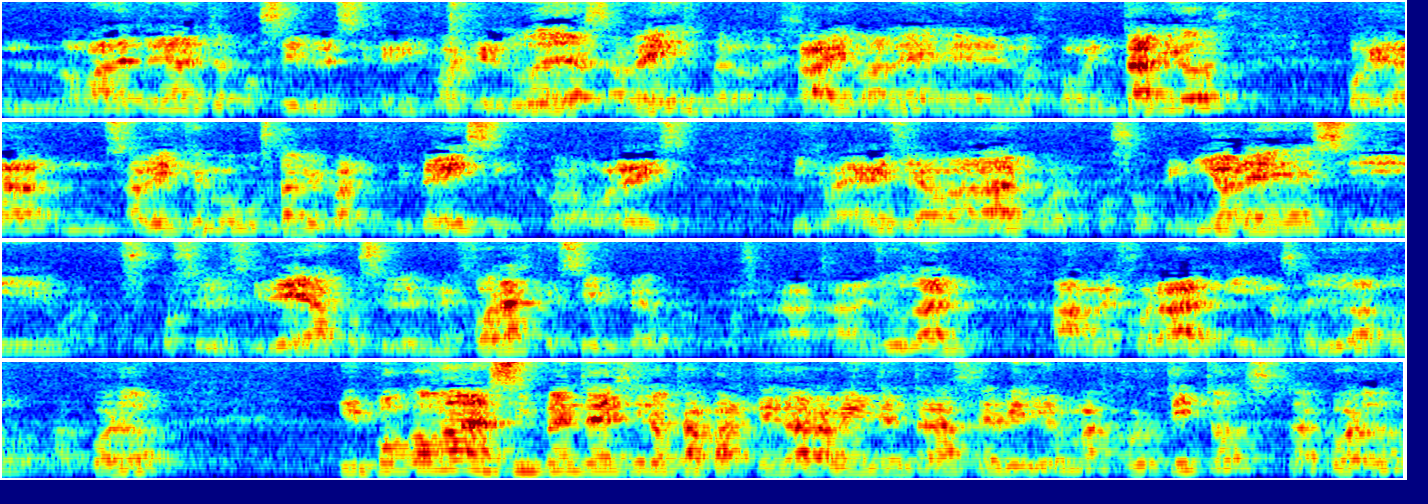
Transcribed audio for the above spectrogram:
lo más detenidamente posible. Si tenéis cualquier duda, ya sabéis, me lo dejáis, ¿vale? En los comentarios, porque ya sabéis que me gusta que participéis y que colaboréis. Y que me hagáis llevar, bueno, pues opiniones y, bueno, pues posibles ideas, posibles mejoras, que siempre, pues ayudan a mejorar y nos ayuda a todos, ¿de acuerdo? Y poco más, simplemente deciros que a partir de ahora voy a intentar hacer vídeos más cortitos, ¿de acuerdo?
